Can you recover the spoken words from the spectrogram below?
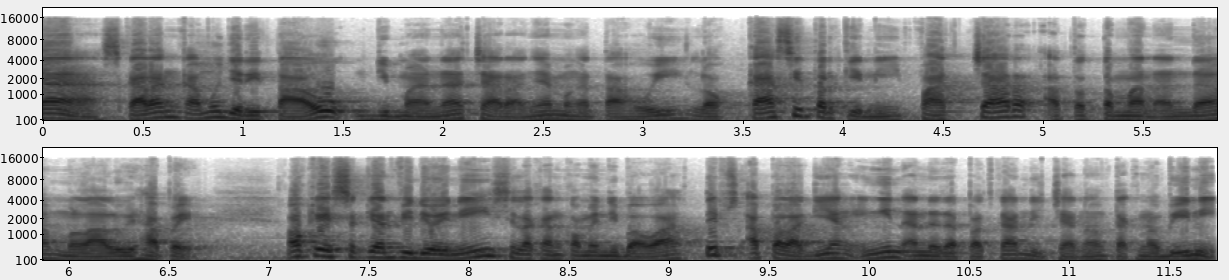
Nah, sekarang kamu jadi tahu gimana caranya mengetahui lokasi terkini pacar atau teman Anda melalui HP. Oke, sekian video ini. Silahkan komen di bawah tips apa lagi yang ingin Anda dapatkan di channel Teknobi ini.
